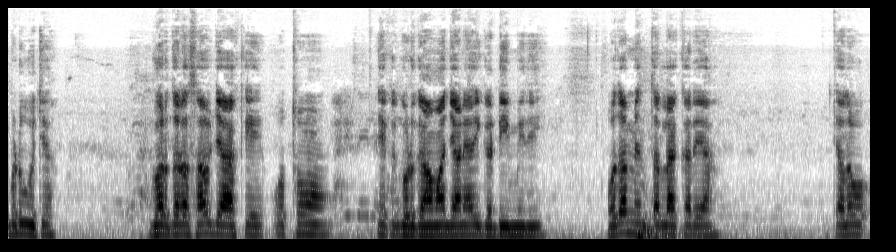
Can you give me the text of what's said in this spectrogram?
ਬੜੂਚ। ਗੁਰਦੁਆਰਾ ਸਾਹਿਬ ਜਾ ਕੇ ਉੱਥੋਂ ਇੱਕ ਗੁੜਗਾਵਾਂ ਜਾਣੇ ਦੀ ਗੱਡੀ ਮਿਲੀ। ਉਹਦਾ ਮਿੰਤਰਲਾ ਕਰਿਆ, ਚਲੋ,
